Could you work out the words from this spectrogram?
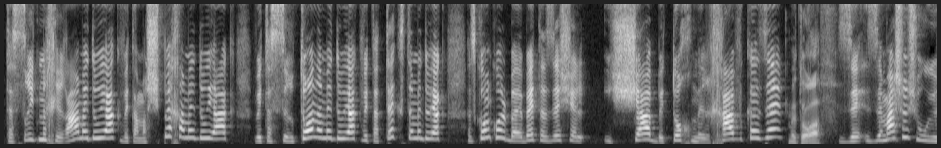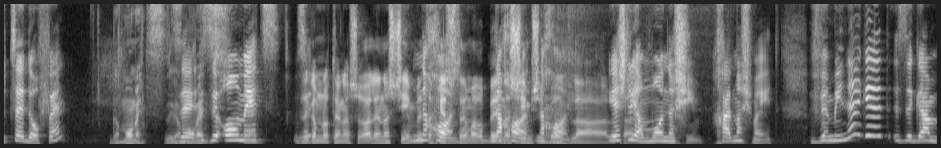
התסריט מכירה המדויק ואת המשפך המדויק ואת הסרטון המדויק ואת הטקסט המדויק אז קודם כל בהיבט הזה של אישה בתוך מרחב כזה מטורף. זה, זה משהו שהוא יוצא דופן גם אומץ, זה גם זה, אומץ. זה אומץ זה ו- גם נותן השראה לנשים. בטח נכון, יש לכם הרבה נכון, נשים נכון. שבאות ל... יש לי לתהליך. המון נשים, חד משמעית. ומנגד, זה גם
